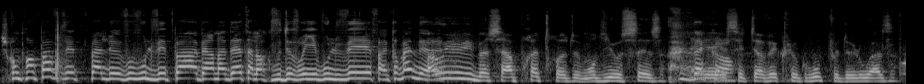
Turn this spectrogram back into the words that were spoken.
je comprends pas, vous êtes pas le, vous vous levez pas, Bernadette, alors que vous devriez vous lever. Enfin, quand même. euh, Ah oui, oui, bah, c'est un prêtre de mon diocèse. D'accord. C'était avec le groupe de l'Oise.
